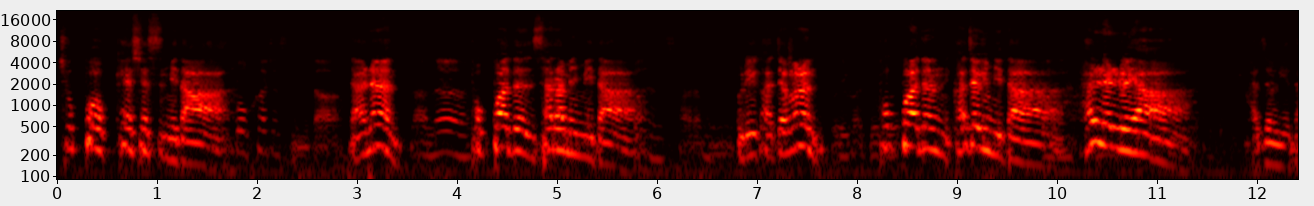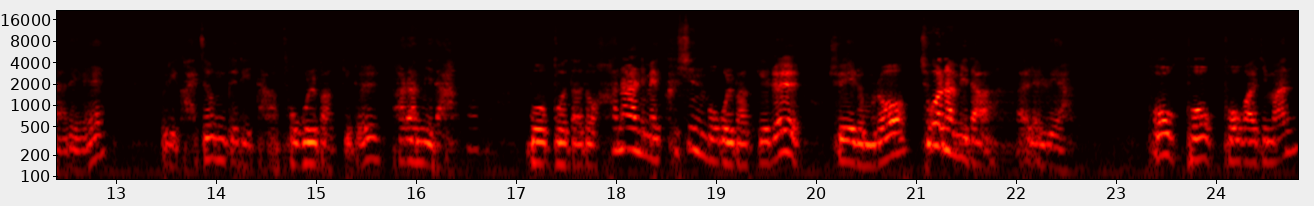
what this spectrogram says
축복하셨습니다. 축복하셨습니다. 나는 나는 복받은 사람입니다. 다른 사람입니다. 우리 가정은 우리 가족은 복받은 가정입니다. 할렐루야. 가정의 달에 우리 가정들이 다 복을 받기를 바랍니다. 무엇보다도 하나님의 크신 복을 받기를 주의 이름으로 축원합니다. 할렐루야. 복, 복, 복하지만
